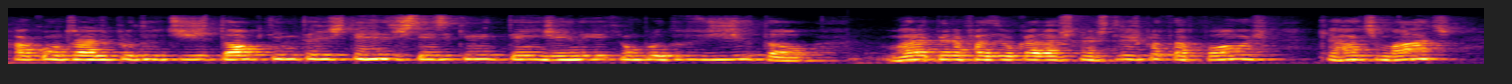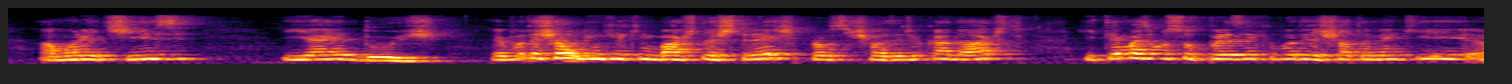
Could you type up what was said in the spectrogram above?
ao contrário do produto digital, que tem muita gente que tem resistência que não entende ainda o que é um produto digital. Vale a pena fazer o cadastro nas três plataformas, que é a Hotmart, a Monetize e a Eduz. Eu vou deixar o link aqui embaixo das três para vocês fazerem o cadastro. E tem mais uma surpresa que eu vou deixar também, que é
